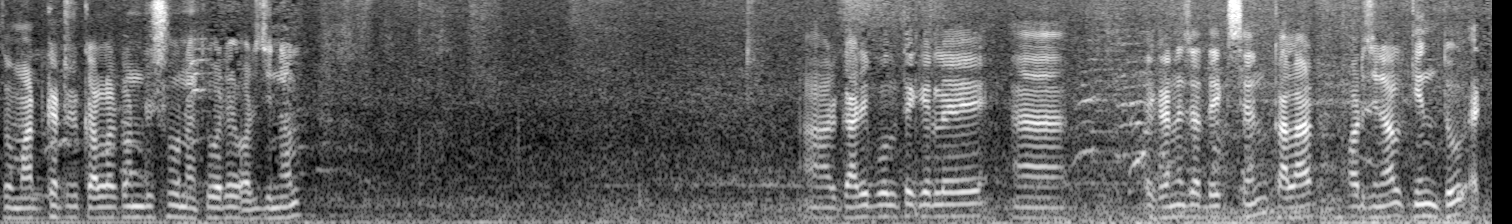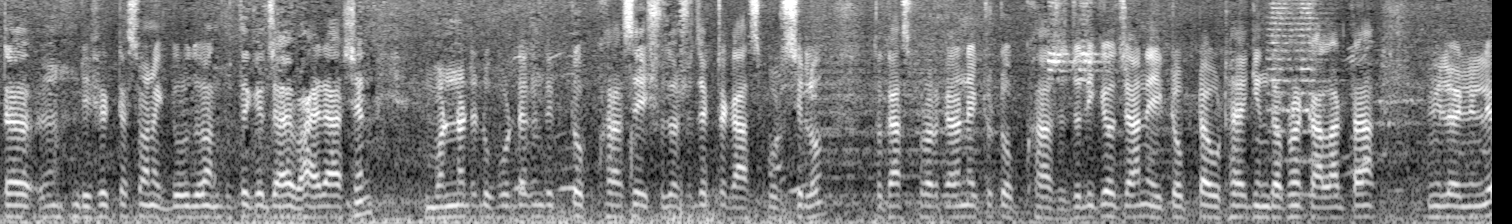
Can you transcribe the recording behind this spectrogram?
তো মাঠঘাটের কালার কন্ডিশন একেবারে অরিজিনাল আর গাড়ি বলতে গেলে এখানে যা দেখছেন, কালার অরিজিনাল, কিন্তু একটা ডিফেক্ট আছে অনেক দূর দূরান্ত থেকে যায় বাইরে আসেন। বন্যাটের উপরটা কিন্তু একটু টোপ খা আছে, এই সোজা সোজা একটা গাছ পড়ছিল। তো গাছ পড়ার কারণে একটু টোপ খা আছে। যদি কেউ চান এই টোপটা উঠায় কিন্তু আপনার কালারটা মিলিয়ে নিলে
